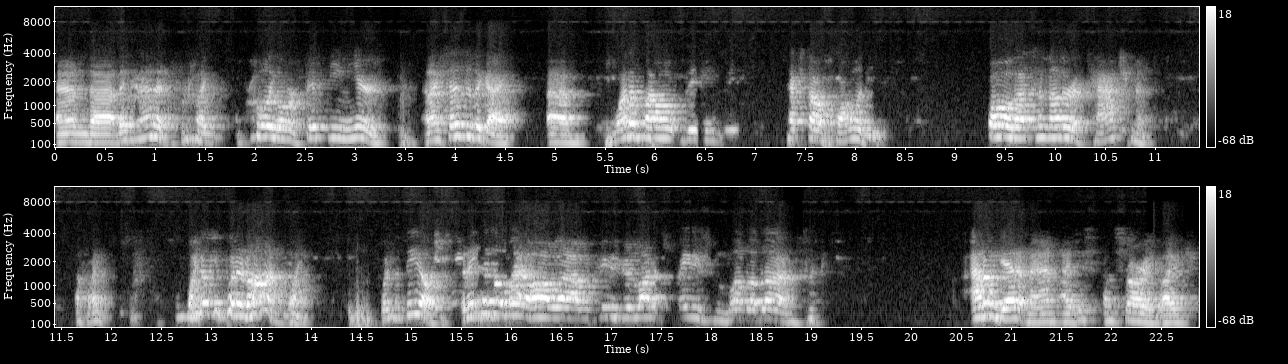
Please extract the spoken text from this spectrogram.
And uh, they've had it for like probably over 15 years. And I said to the guy, uh, what about the textile quality? Oh, that's another attachment. I like, why don't you put it on? Like, what's the deal? And they just all that, oh, well, there's a lot of space and blah, blah, blah. I don't get it, man. I just, I'm sorry. Like,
